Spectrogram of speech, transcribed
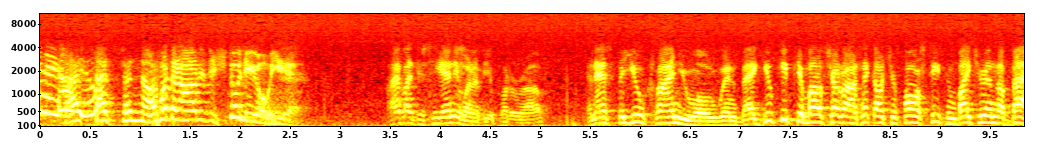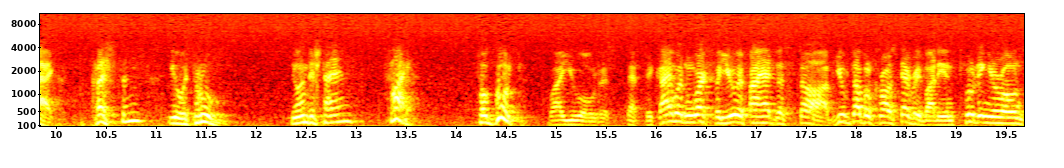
any of That- you. that's enough. Put her out of the studio here. I'd like to see any one of you put her out. And as for you, Klein, you old windbag, you keep your mouth shut or I'll take out your false teeth and bite you in the back. Preston, you are through. You understand? Fire. For good. Why, you old dyspeptic, I wouldn't work for you if I had to starve. You've double-crossed everybody, including your own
